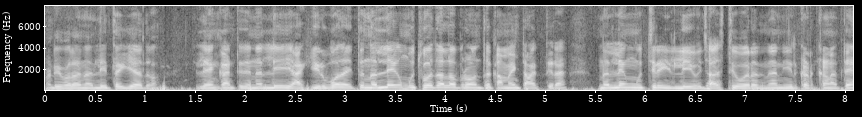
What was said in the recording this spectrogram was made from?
ನೋಡಿ ಇವೆಲ್ಲ ನಲ್ಲಿ ತೆಗಿಯೋದು. ಇಲ್ಲಿ ಹೆಂಗೆ ಕಾಣ್ತಿದೆ? ನಲ್ಲಿ ಯಾಕೆ ಇರ್ಬೋದಾಯ್ತು? ನಲ್ಲೇಗೆ ಮುಚ್ಬೋದಲ್ಲ ಬ್ರೋ ಅಂತ ಕಮೆಂಟ್ ಹಾಕ್ತೀರಾ? ನಲ್ಲೇಗೆ ಮುಚ್ಚ್ರಿ ಇಲ್ಲಿ? ಜಾಸ್ತಿ ಹೋಗೋದ್ರಿಂದ ನೀರು ಕಟ್ಕೊಳತ್ತೆ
